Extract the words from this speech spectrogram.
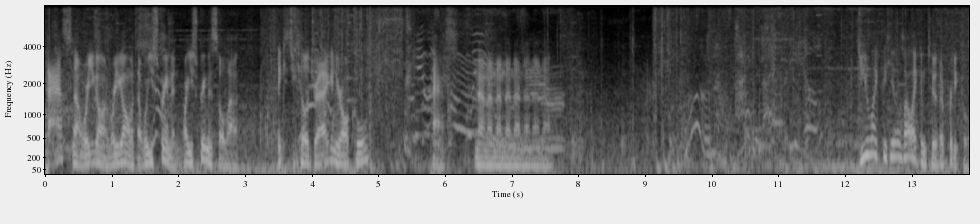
Pass? No, where you going? Where you going with that? Where you screaming? Why are you screaming so loud? Think you kill a dragon, you're all cool? Pass. No, no, no, no, no, no, no, no. Do you like the heals? I like them too. They're pretty cool.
